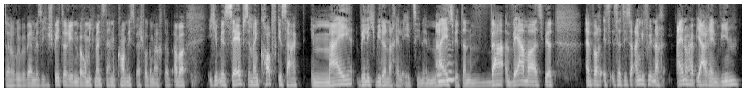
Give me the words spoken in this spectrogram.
darüber werden wir sicher später reden, warum ich mein Stand-Up-Comedy-Special gemacht habe. Aber ich habe mir selbst in meinen Kopf gesagt, im Mai will ich wieder nach L.A. ziehen. Im Mai, mhm. es wird dann wärmer, es wird einfach, es, es hat sich so angefühlt nach eineinhalb Jahren in Wien,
